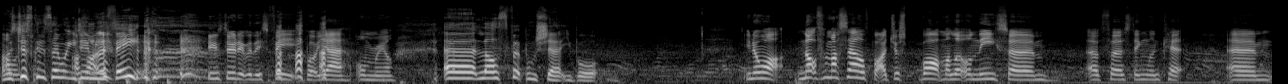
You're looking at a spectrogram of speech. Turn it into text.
I was, I was just going to say what you doing with your feet. he was doing it with his feet, but yeah, unreal. Uh, last football shirt you bought? You know what? Not for myself, but I just bought my little niece um, a first England kit um,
